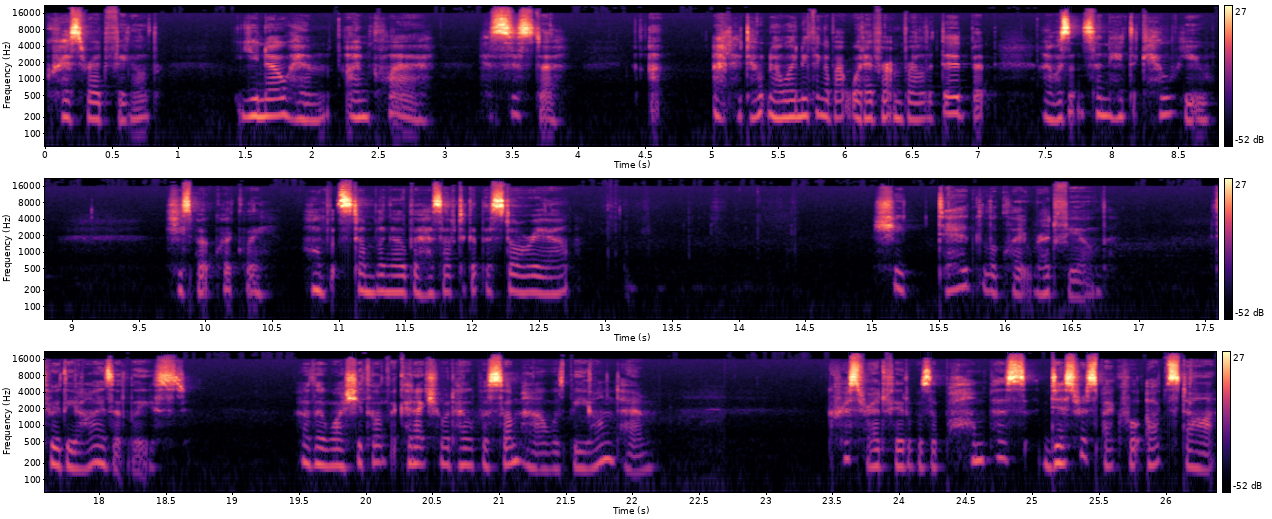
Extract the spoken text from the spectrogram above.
Chris Redfield. You know him. I'm Claire, his sister. I, and I don't know anything about whatever Umbrella did, but I wasn't sent here to kill you. She spoke quickly, all but stumbling over herself to get the story out. She did look like Redfield. Through the eyes, at least. Although why she thought that connection would help her somehow was beyond him. Chris Redfield was a pompous, disrespectful upstart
